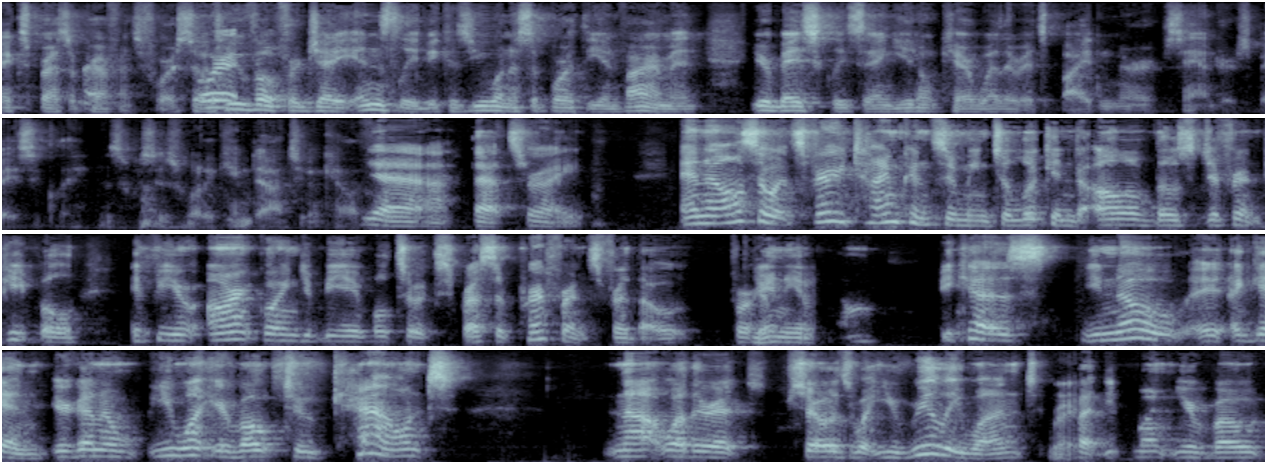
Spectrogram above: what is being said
express a preference for. So if you vote for Jay Inslee because you want to support the environment, you're basically saying you don't care whether it's Biden or Sanders, basically, this is what it came down to in California. Yeah, that's right. And also it's very time consuming to look into all of those different people if you aren't going to be able to express a preference for those, for Yep. any of them. Because you know, again, you're gonna, you want your vote to count, not whether it shows what you really want, Right. but you want your vote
